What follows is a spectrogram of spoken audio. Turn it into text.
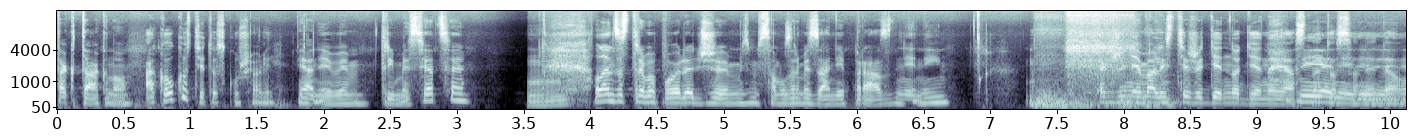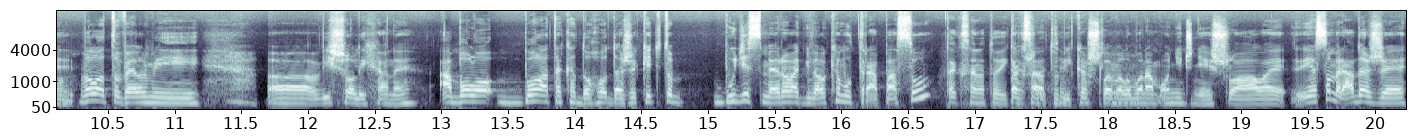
Tak tak, no. A koľko ste to skúšali? ja neviem, tri mesiace. Mm-hmm. Len zase treba povedať, že my sme samozrejme zaneprázdnení. Takže nemali ste, že dennodenne, jasné, to sa nedalo. Bolo to veľmi uh, vyšolichané. A bolo, bola taká dohoda, že keď to bude smerovať k veľkému trapasu, Tak sa na to tak sa na to vykašľate. vykašľeme, lebo nám o nič nešlo. Ale ja som rada, že,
